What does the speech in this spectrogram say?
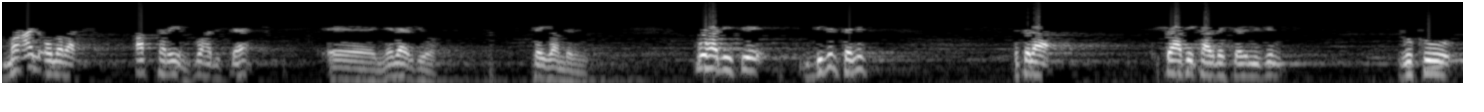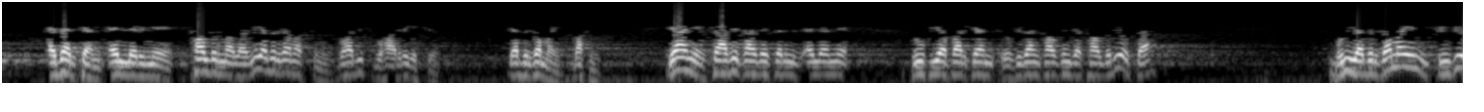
maal olarak aktarayım bu hadiste e, neler diyor Peygamberimiz. Bu hadisi bilirseniz mesela Şafii kardeşlerimizin ruku ederken ellerini kaldırmalarını yadırgamazsınız. Bu hadis Buhari'de geçiyor. Yadırgamayın. Bakın. Yani Şafii kardeşlerimiz ellerini ruku yaparken rukudan kalkınca kaldırıyorsa bunu yadırgamayın. Çünkü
